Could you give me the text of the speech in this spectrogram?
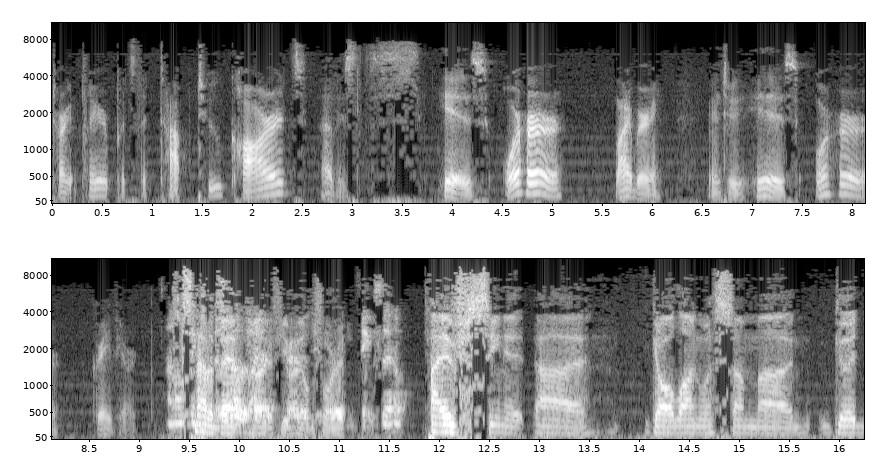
Target player puts the top two cards of his, his or her library into his or her graveyard. I don't It's think not a bad card if you build for it. You think so? I've seen it uh, go along with some uh, good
